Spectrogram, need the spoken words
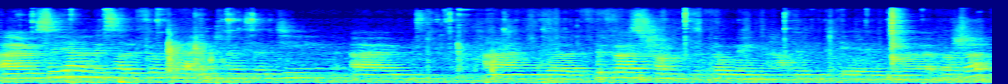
Um, so yeah, then they started filming that in 2017, um, and uh, the first chunk of the filming happened in uh, Russia.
